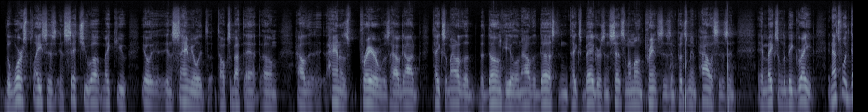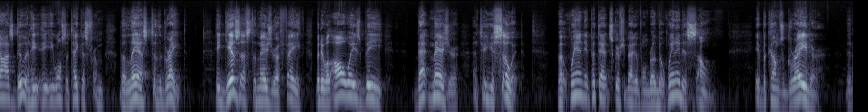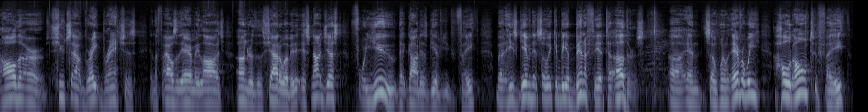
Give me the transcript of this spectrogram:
the worst places and set you up, make you, you know, in Samuel, it talks about that, um, how the, Hannah's prayer was how God takes them out of the, the dunghill and out of the dust and takes beggars and sets them among princes and puts them in palaces. And, and makes them to be great. And that's what God's doing. He, he, he wants to take us from the less to the great. He gives us the measure of faith, but it will always be that measure until you sow it. But when it, put that scripture back up on, brother, but when it is sown, it becomes greater than all the herbs, shoots out great branches, and the fowls of the air may lodge under the shadow of it. It's not just for you that God has given you faith, but He's given it so it can be a benefit to others. Uh, and so whenever we hold on to faith,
